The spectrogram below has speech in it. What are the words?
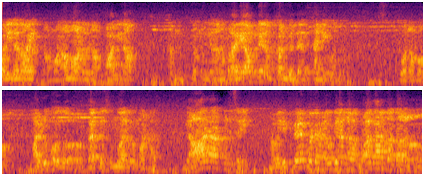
மனிதனாய் நாம் நாமாடு நாம் பாவினாம் நம் நம்மளுக்கு நம்மளை அறியாமலே நம்ம கண்களில் தண்ணி வந்துடும் இப்போ நம்ம அழும்போதோ கருத்தை சும்மா இருக்க மாட்டார். யாரா இருந்தாலும் சரி அவன் எப்பேற்பட்ட ரவுடியாக இருந்தாலும் பலகாரம் இருந்தாலும்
